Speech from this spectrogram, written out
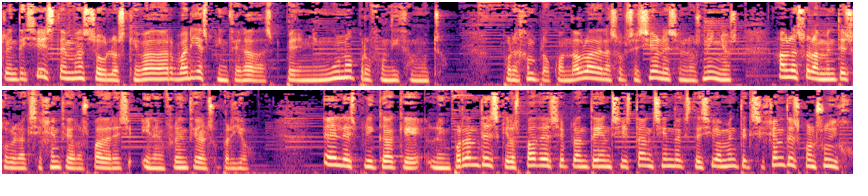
36 temas sobre los que va a dar varias pinceladas, pero ninguno profundiza mucho. Por ejemplo, cuando habla de las obsesiones en los niños, habla solamente sobre la exigencia de los padres y la influencia del superyo. Él explica que lo importante es que los padres se planteen si están siendo excesivamente exigentes con su hijo.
